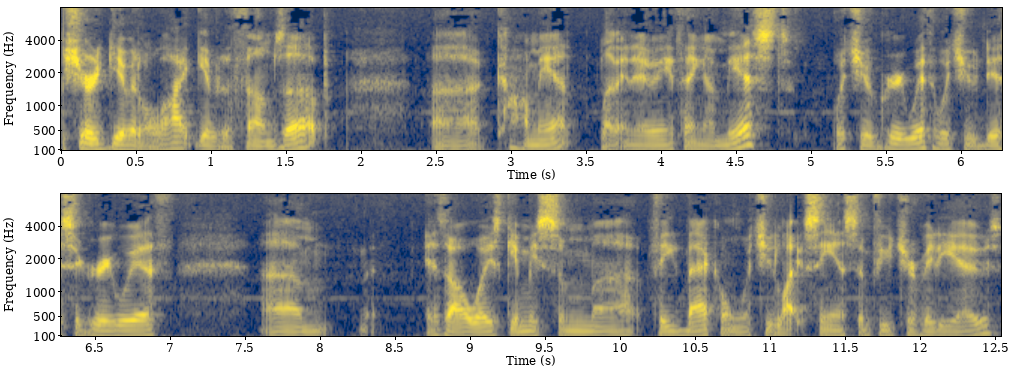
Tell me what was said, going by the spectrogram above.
Be sure to give it a like, give it a thumbs up, uh, comment, let me know anything I missed, what you agree with, what you disagree with. Um, as always, give me some uh, feedback on what you'd like to see in some future videos.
